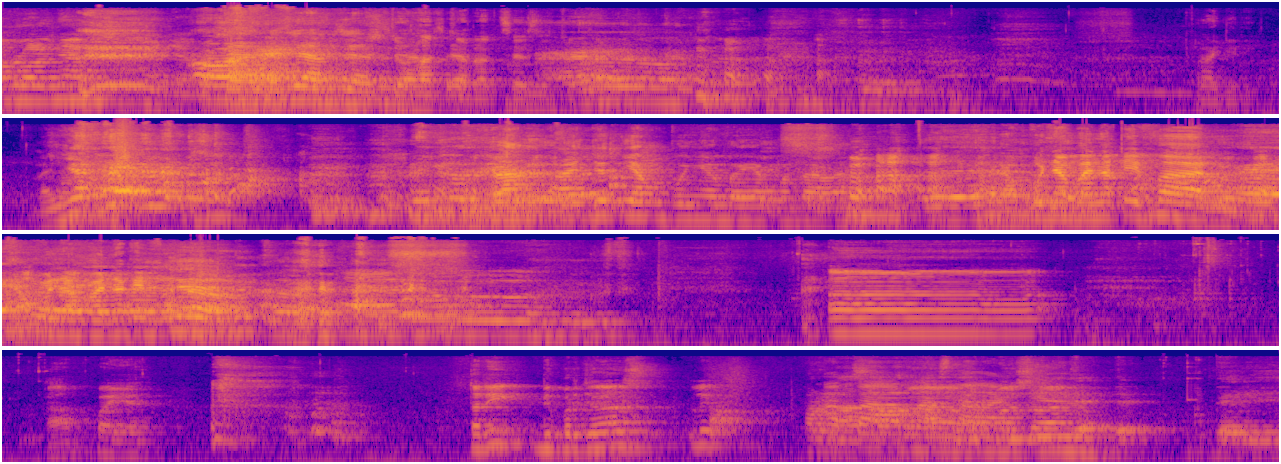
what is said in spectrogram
obrolnya di sini aja. Oh, siap, siap, siap, curhat siap. curhat sesi lagi nih Lanjut. Lanjut yang punya banyak masalah. yang punya banyak event yang punya banyak event Aduh. Eh, apa ya? Tadi diperjelas, Li. permasalahan dari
